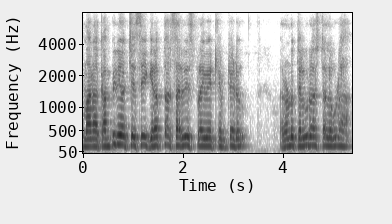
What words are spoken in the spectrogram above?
మన కంపెనీ వచ్చేసి గిరఫ్తార్ సర్వీస్ ప్రైవేట్ లిమిటెడ్ రెండు తెలుగు రాష్ట్రాల్లో కూడా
